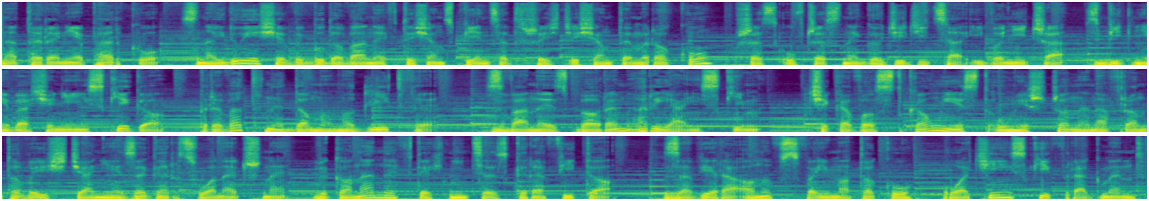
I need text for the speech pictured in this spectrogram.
Na terenie parku znajduje się wybudowany w 1560 roku przez ówczesnego dziedzica Iwonicza Zbigniewa Sienieńskiego prywatny dom modlitwy, zwany zborem ariańskim. Ciekawostką jest umieszczony na frontowej ścianie zegar słoneczny, wykonany w technice z grafito. Zawiera on w swoim otoku łaciński fragment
